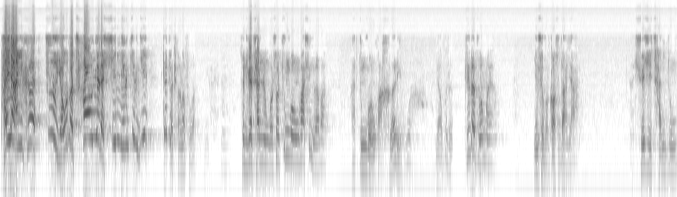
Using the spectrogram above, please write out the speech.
培养一颗自由的、超越的心灵境界，这就成了佛。所以你看禅宗，我说中国文化性格吧，啊，中国文化河流啊，了不得，值得琢磨呀。因此，我告诉大家，学习禅宗，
